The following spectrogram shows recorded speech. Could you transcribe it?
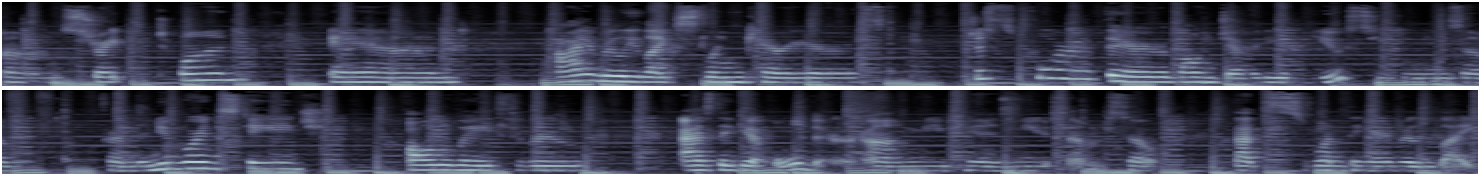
um, striped one and I really like sling carriers just for their longevity of use. You can use them from the newborn stage all the way through as they get older. Um, you can use them. So that's one thing I really like.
